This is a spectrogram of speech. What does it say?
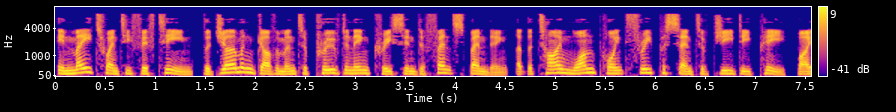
In May 2015, the German government approved an increase in defense spending, at the time 1.3% of GDP, by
